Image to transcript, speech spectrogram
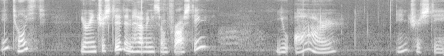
hey Toast. You're interested in having some frosting? You are? Interesting.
